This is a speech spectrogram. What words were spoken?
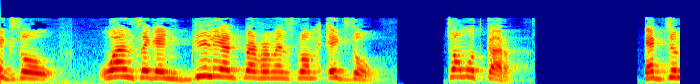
Exo once again brilliant performance from Exo চমৎকার। একজন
